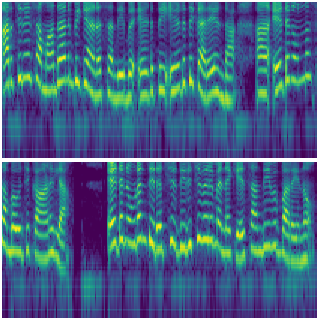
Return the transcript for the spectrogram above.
അർച്ചനെ സമാധാനിപ്പിക്കുകയാണ് സന്ദീപ്. എടുത്തി എടുത്തി കരയണ്ട. ഒന്നും സംഭവിച്ച് കാണില്ല. ഏട്ടൻ ഉടൻ തിരിച്ചു തിരിച്ചു വരുമെന്നൊക്കെ സന്ദീപ് പറയുന്നു.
